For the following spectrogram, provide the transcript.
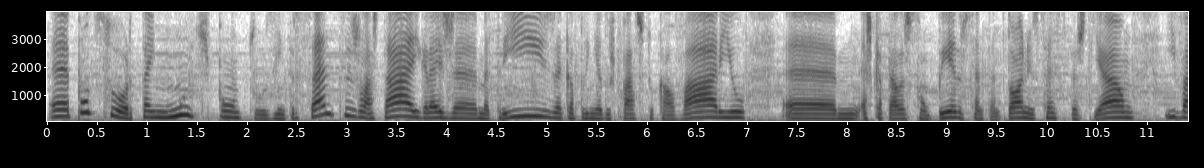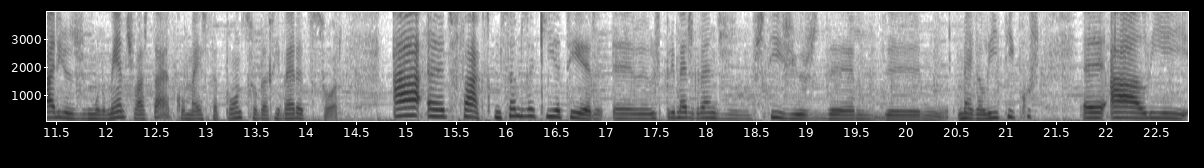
Uh, Ponte Sor tem muitos pontos interessantes, lá está a Igreja Matriz, a Capelinha dos Passos do Calvário, uh, as capelas de São Pedro, Santo António, São Sebastião e vários monumentos, lá está, como essa ponte sobre a Ribeira de Sor. Há, uh, de facto, começamos aqui a ter uh, os primeiros grandes vestígios de, de megalíticos. Uh, há ali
